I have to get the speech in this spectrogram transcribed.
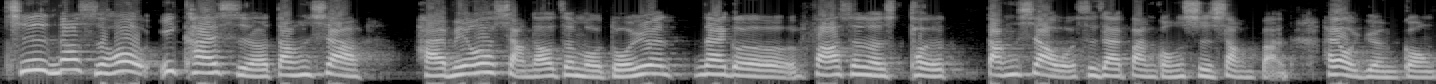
其实那时候一开始的当下还没有想到这么多，因为那个发生的特。当下我是在办公室上班，还有员工。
